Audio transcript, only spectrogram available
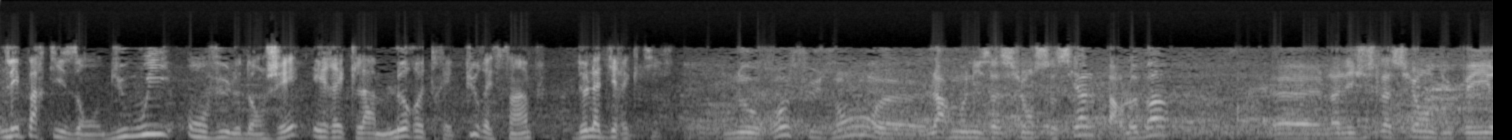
Les partisans du oui ont vu le danger et réclament le retrait pur et simple de la directive. Nous refusons euh, l'harmonisation sociale par le bas. Euh, la législation du pays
